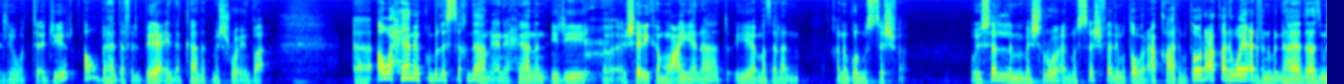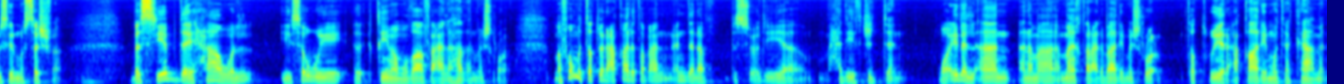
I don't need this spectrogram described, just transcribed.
اللي هو التأجير أو بهدف البيع إذا كانت مشروع يباع آه، أو أحيانا يكون بالاستخدام يعني أحيانا يجي آه، شركة معينة هي مثلا خلينا نقول مستشفى ويسلم مشروع المستشفى لمطور عقاري، مطور عقاري هو يعرف إنه بالنهاية هذا لازم يصير مستشفى. بس يبدأ يحاول يسوي قيمة مضافة على هذا المشروع. مفهوم التطوير العقاري طبعا عندنا بالسعودية حديث جدا وإلى الآن أنا ما ما يخطر على بالي مشروع تطوير عقاري متكامل،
